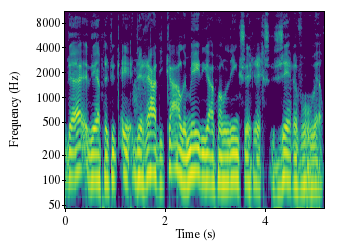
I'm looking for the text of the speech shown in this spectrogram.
de, je hebt natuurlijk eh, de radicale media van links en rechts zeggen van wel.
